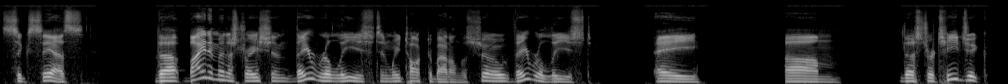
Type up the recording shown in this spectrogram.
success, the Biden administration they released, and we talked about on the show, they released a um, the strategic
